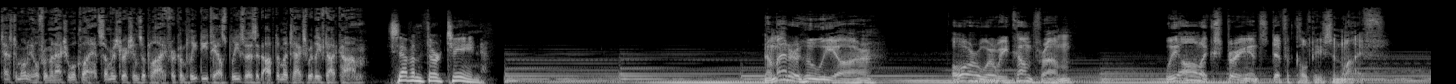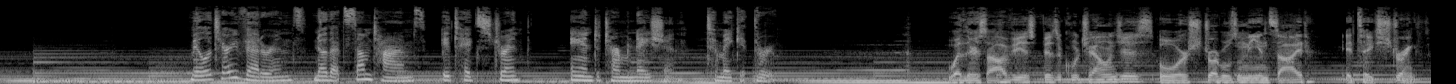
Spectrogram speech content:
Testimonial from an actual client. Some restrictions apply. For complete details, please visit OptimaTaxRelief.com. 713. No matter who we are or where we come from, we all experience difficulties in life. Military veterans know that sometimes it takes strength and determination to make it through. Whether it's obvious physical challenges or struggles on the inside, it takes strength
